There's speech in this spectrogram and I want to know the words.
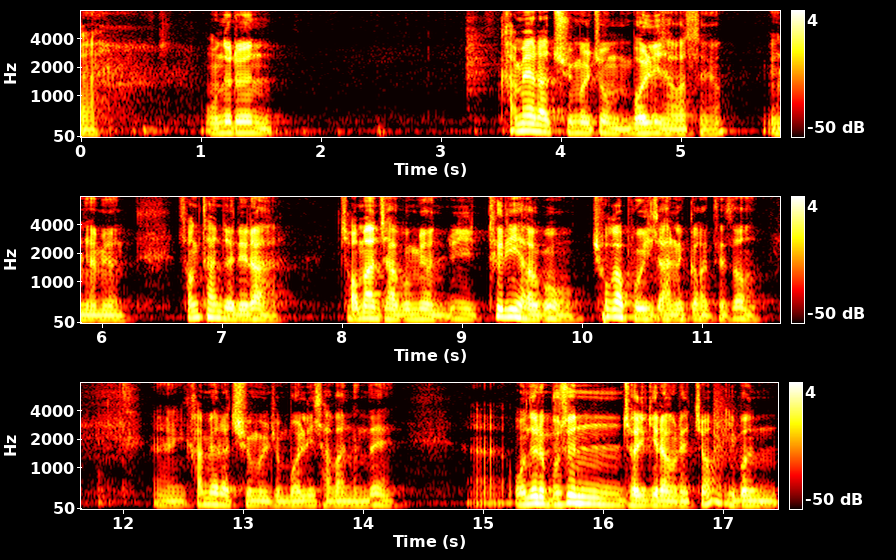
자, 오늘은 카메라 줌을 좀 멀리 잡았어요. 왜냐하면 성탄절이라 저만 잡으면 이 트리하고 초가 보이지 않을 것 같아서 에, 카메라 줌을 좀 멀리 잡았는데 아, 오늘은 무슨 절기라고 그랬죠? 이번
